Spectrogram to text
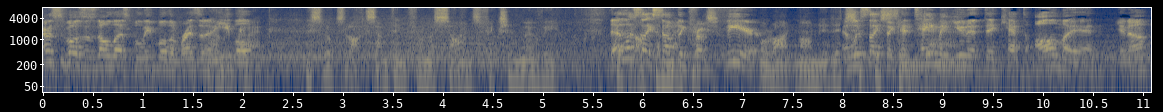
I suppose it's no less believable than Resident Evil. crap. This looks like something from a science fiction movie. That looks like something from. Fear. All right, Mom, It let's looks like the containment down. unit they kept Alma in, you know?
